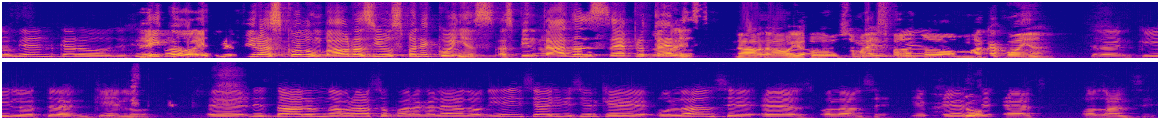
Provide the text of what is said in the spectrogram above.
também quero dizer... Rico, para- eu prefiro as columbauras e os paneconhas. As pintadas é pro Teles. Não, não, eu sou mais fã do macaconha. Tranquilo, tranquilo. Eh, les dar um abraço para a galera da audiência e dizer que o lance é o lance. E este é o lance.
